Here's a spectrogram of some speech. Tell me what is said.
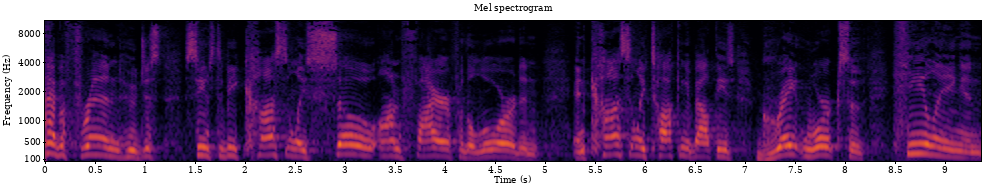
have a friend who just seems to be constantly so on fire for the Lord and, and constantly talking about these great works of healing and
